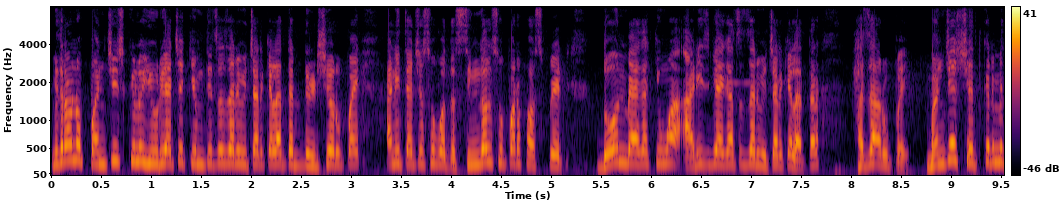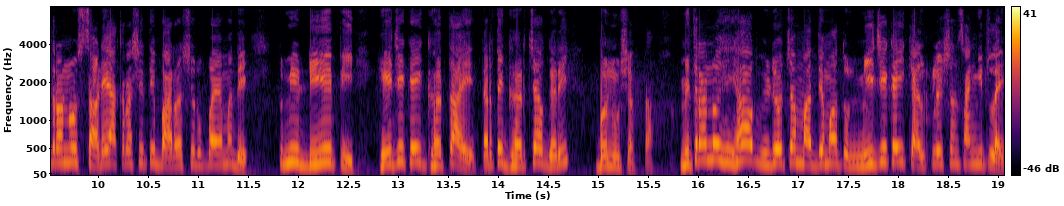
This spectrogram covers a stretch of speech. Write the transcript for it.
मित्रांनो पंचवीस किलो युरियाच्या किमतीचा जर विचार केला तर दीडशे रुपये आणि त्याच्यासोबतच सिंगल सुपर फॉस्फेट दोन बॅगा किंवा अडीच बॅगाचा जर विचार केला तर हजार रुपये. म्हणजेच शेतकरी मित्रांनो साडे अकराशे ते बाराशे रुपयामध्ये तुम्ही डी ए पी हे जे काही खत आहे तर ते घरच्या घरी बनवू शकता. मित्रांनो ह्या व्हिडिओच्या माध्यमातून मी जे काही कॅल्क्युलेशन सांगितलं आहे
